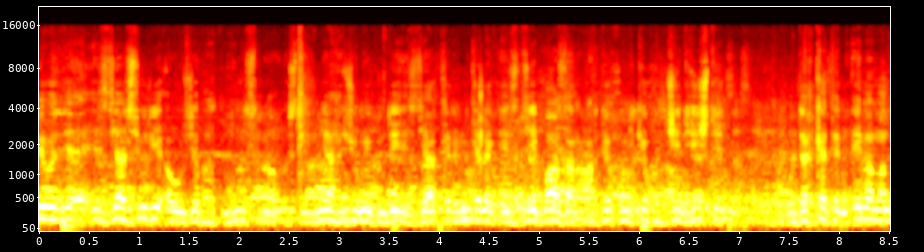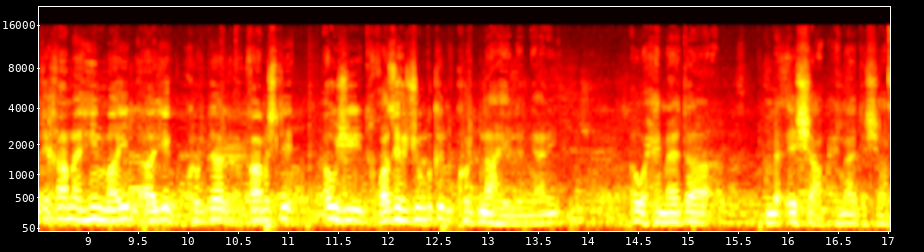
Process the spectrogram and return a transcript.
دي ازدیار سوری أو جبهت جبهة النصرة الإسلامية هجومي جندي ازديار كرن كلك ازدي بازان عرضي خمكي خرجين هشتن درکت ایم منطقة ما هين مايل آلي كردار قامشتي أو جي خوازي هجوم بکن کرد ناهيلن یعنی أو حمایت الشعب حمایت الشعب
